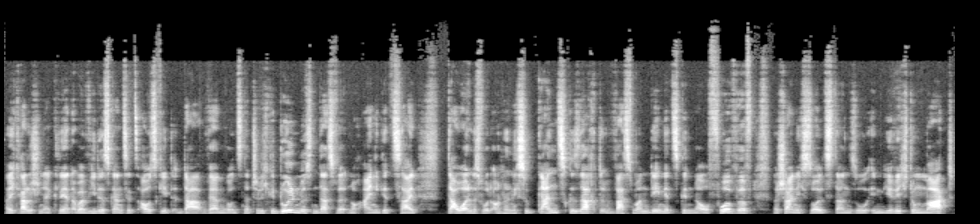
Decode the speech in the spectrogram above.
habe ich gerade schon erklärt, aber wie das Ganze jetzt ausgeht, da werden wir uns natürlich gedulden müssen. Das wird noch einige Zeit dauern. Es wurde auch noch nicht so ganz gesagt, was man denen jetzt genau vorwirft. Wahrscheinlich soll es dann so in die Richtung Markt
